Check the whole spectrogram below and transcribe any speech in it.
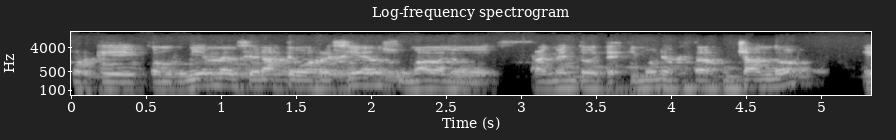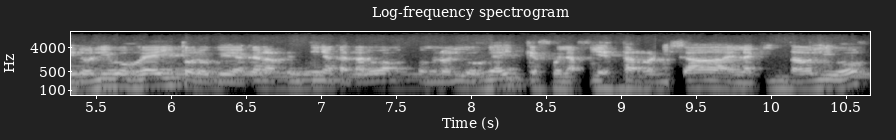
porque como bien mencionaste vos recién, sumado a los fragmentos de testimonios que estaba escuchando, el Olivos Gate, o lo que acá en Argentina catalogamos como el Olivos Gate, que fue la fiesta realizada en la Quinta de Olivos,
